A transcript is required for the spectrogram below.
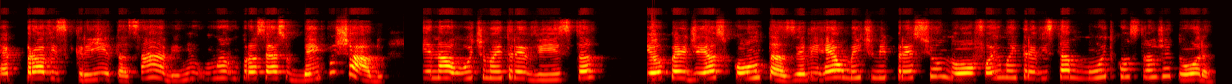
é prova escrita, sabe? Um, um processo bem puxado. E na última entrevista, eu perdi as contas. Ele realmente me pressionou. Foi uma entrevista muito constrangedora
